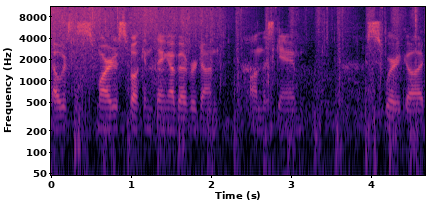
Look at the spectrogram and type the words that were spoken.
that was the smartest fucking thing I've ever done on this game. I swear to God.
